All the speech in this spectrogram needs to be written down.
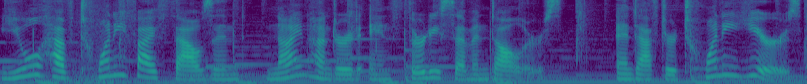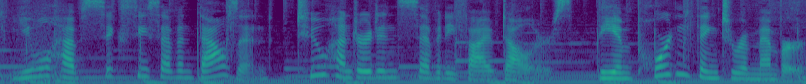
you will have $25,937, and after 20 years, you will have $67,275. The important thing to remember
